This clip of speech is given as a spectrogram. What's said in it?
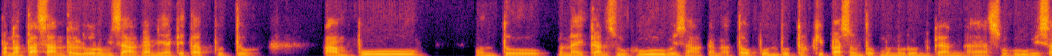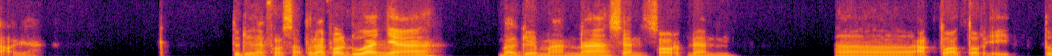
penetasan telur misalkan ya kita butuh lampu untuk menaikkan suhu misalkan ataupun butuh kipas untuk menurunkan eh, suhu misalnya. Itu di level satu Level 2-nya bagaimana sensor dan eh, aktuator itu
